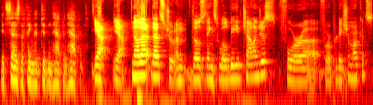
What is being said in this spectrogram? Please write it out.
it says the thing that didn't happen happened. Yeah, yeah, no, that that's true, and those things will be challenges for uh, for prediction markets.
